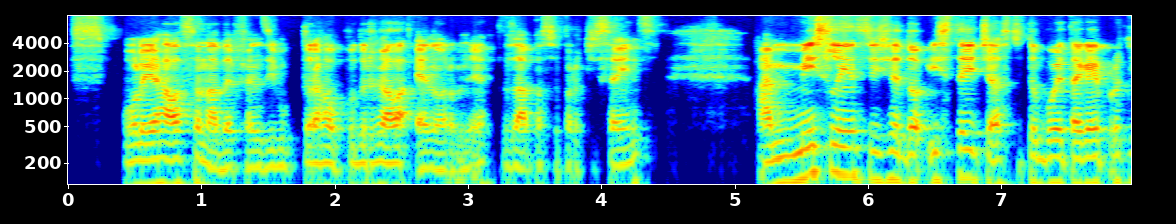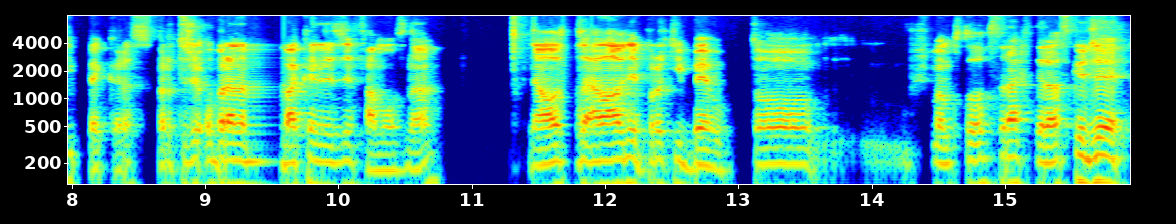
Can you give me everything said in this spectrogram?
spoliehal sa na defenzívu, ktorá ho podržala enormne v zápase proti Saints. A myslím si, že do istej časti to bude tak aj proti Packers, pretože obrana Buccaneers je famózna. Naozaj hlavne proti behu. To už mám z toho strach teraz, keďže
